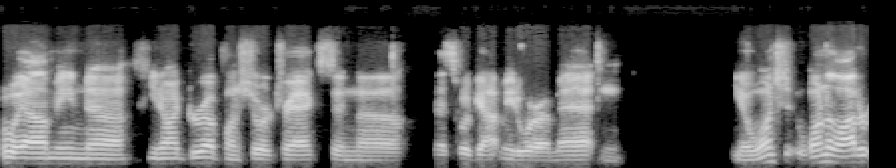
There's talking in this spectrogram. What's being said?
Well, I mean, uh, you know, I grew up on short tracks, and uh, that's what got me to where I'm at. And you know, once won a lot of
